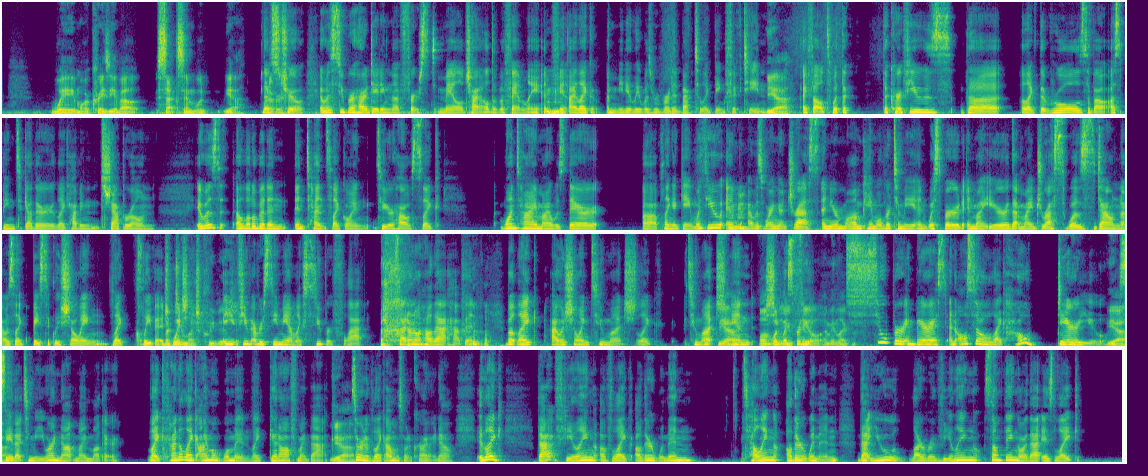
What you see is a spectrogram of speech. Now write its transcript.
way more crazy about sex and would yeah. Whatever. That's true. It was super hard dating the first male child of a family, and Mm-hmm. fe- I like immediately was reverted back to like being fifteen. Yeah, I felt with the the curfews, the like the rules about us being together, like having chaperone. It was a little bit in, intense, like going to your house. Like one time, I was there uh, playing a game with you, and Mm-hmm. I was wearing a dress, and your mom came over to me and whispered in my ear that my dress was down, and I was like basically showing like cleavage, like which too much cleavage. if you've ever seen me, I'm like super flat. So I don't know how that happened. But like I was showing too much, like too much. yeah. And well, she you whispered in feel? my- I mean, like super embarrassed and also like, how dare you Yeah. say that to me? You are not my mother. Like kind of like I'm a woman, like get off my back. Yeah. Sort of like I almost want to cry right now. It like that feeling of like other women telling other women that you are revealing something or that is like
